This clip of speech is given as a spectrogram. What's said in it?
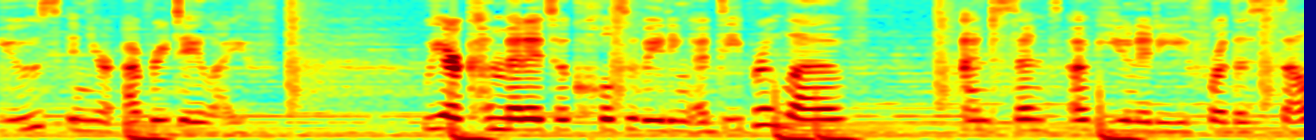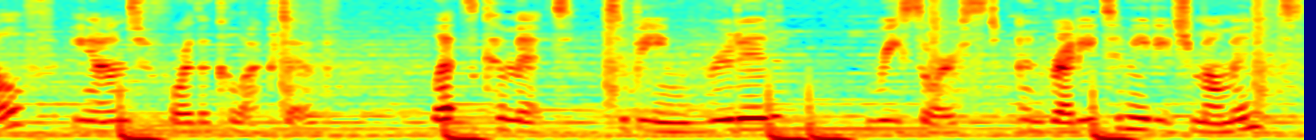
use in your everyday life. We are committed to cultivating a deeper love and sense of unity for the self and for the collective. Let's commit to being rooted, resourced, and ready to meet each moment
